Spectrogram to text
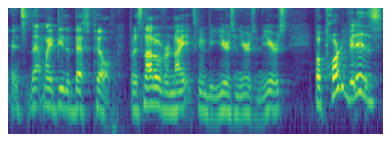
it's that might be the best pill. But it's not overnight. It's going to be years and years and years. But part of it is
